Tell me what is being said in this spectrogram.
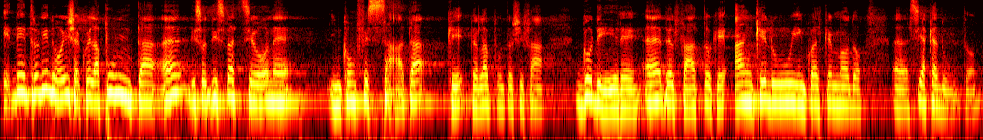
e dentro di noi c'è quella punta eh, di soddisfazione inconfessata che per l'appunto ci fa godere eh, del fatto che anche lui in qualche modo eh, sia caduto.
